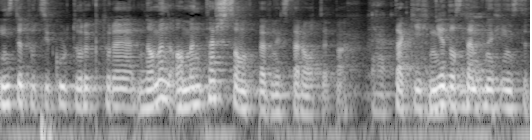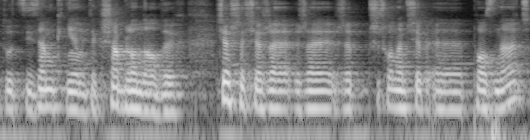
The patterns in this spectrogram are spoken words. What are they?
instytucji kultury, które nomen omen też są w pewnych stereotypach. Tak. Takich niedostępnych mhm. instytucji, zamkniętych, szablonowych. Cieszę się, że, że, że przyszło nam się e, poznać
